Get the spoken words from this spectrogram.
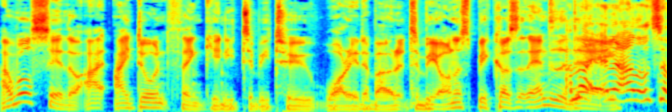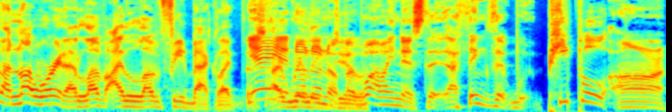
I will say though, I, I don't think you need to be too worried about it. To be honest, because at the end of the I'm not, day, and I- listen, I'm not worried. I love I love feedback like this. yeah, I yeah, no, really no, no. do. But what I mean is that I think that people are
